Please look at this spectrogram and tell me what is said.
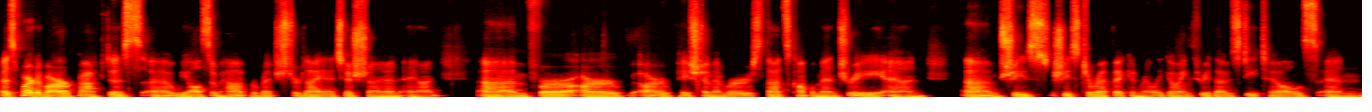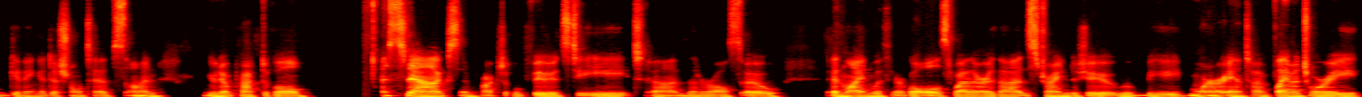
as part of our practice, uh, we also have a registered dietitian and um, for our our patient members, that's complimentary and um, she's she's terrific and really going through those details and giving additional tips on you know practical snacks and practical foods to eat uh, that are also in line with their goals, whether that's trying to be more anti-inflammatory,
